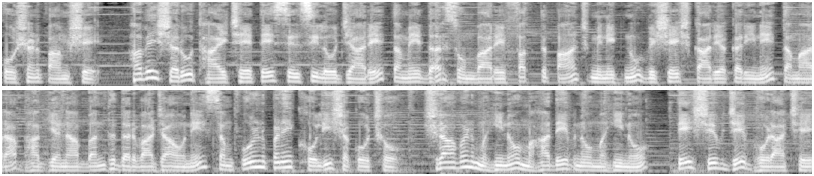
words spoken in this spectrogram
પોષણ પામશે. હવે શરૂ થાય છે તે સિલસિલો જ્યારે તમે દર સોમવારે ફક્ત પાંચ મિનિટનું વિશેષ કાર્ય કરીને તમારા ભાગ્યના બંધ દરવાજાઓને સંપૂર્ણપણે ખોલી શકો છો. શ્રાવણ મહિનો મહાદેવનો મહિનો, તે શિવ જે ભોળા છે,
